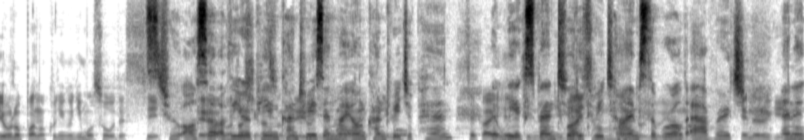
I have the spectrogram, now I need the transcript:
ヨーロッパの国々もそうですし It's true え also ー of the 私が住ん European でいる countries 日 and 本 my とい own う国 country, も Japan, 世界 that we 平均の expend 2 two 倍 to three 3倍 times と the いうよう world な average エネルギ and ーを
